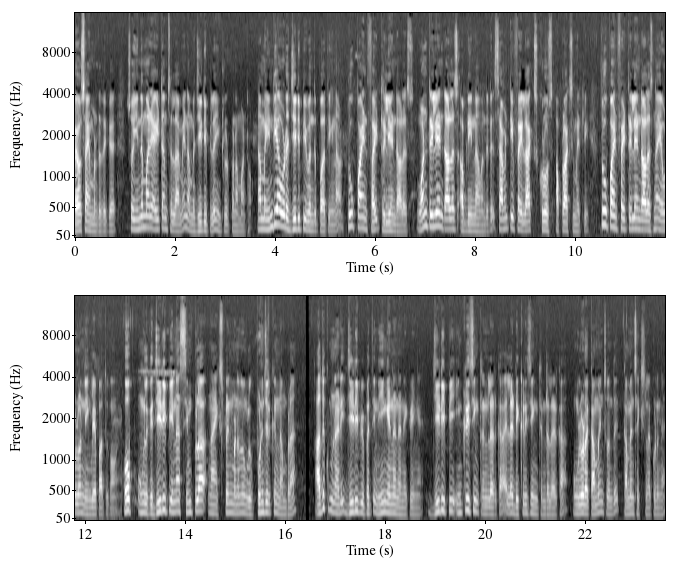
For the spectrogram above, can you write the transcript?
விவசாயம் பண்ணுறதுக்கு ஸோ இந்த மாதிரி ஐட்டம்ஸ் எல்லாமே நம்ம ஜிடிபியில் இன்க்ளூட் பண்ண மாட்டோம். நம்ம இந்தியாவோட ஜிடிபி வந்து பார்த்தீங்கன்னா two point five trillion dollars one trillion dollars அப்படின்னா வந்துட்டு seventy five lakhs crores approximately two point five trillion டாலர்ஸ்னால் எவ்வளோன்னு நீங்களே பார்த்துக்கோங்க ஹோப் உங்களுக்கு ஜிடிபினா சிம்பிளாக நான் எக்ஸ்பிளைன் பண்ணது உங்களுக்கு புரிஞ்சிருக்குன்னு நம்புகிறேன் அதுக்கு முன்னாடி ஜிடிபி பற்றி நீங்கள் என்ன நினைக்கிறீங்க? ஜிடிபி இன்க்ரீசிங் ட்ரெண்டில் இருக்கா? இல்லை டிக்ரீசிங் ட்ரெண்டில் இருக்கா? உங்களோட கமெண்ட்ஸ் வந்து கமெண்ட் செக்ஷனில் கொடுங்க.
